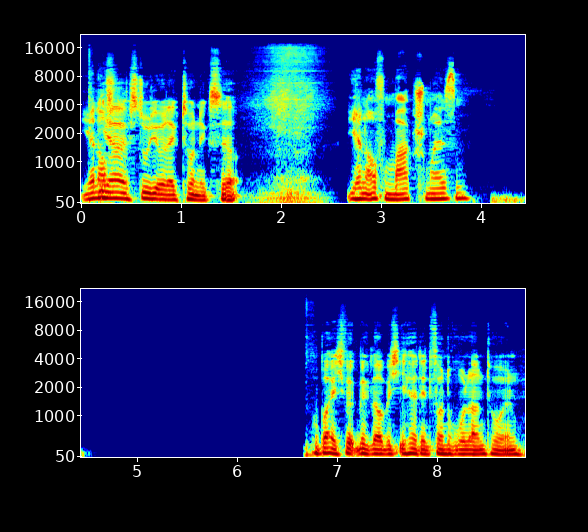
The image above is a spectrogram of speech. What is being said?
Ihren ja, auf, Studio Electronics, ja. Ihren auf den Markt schmeißen. Wobei ich würde mir, glaube ich, eher den von Roland holen.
